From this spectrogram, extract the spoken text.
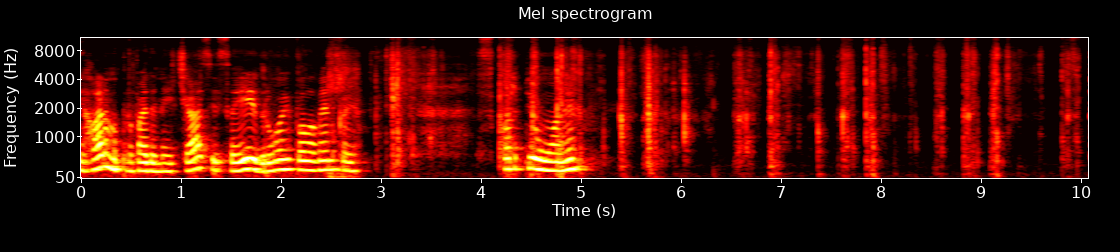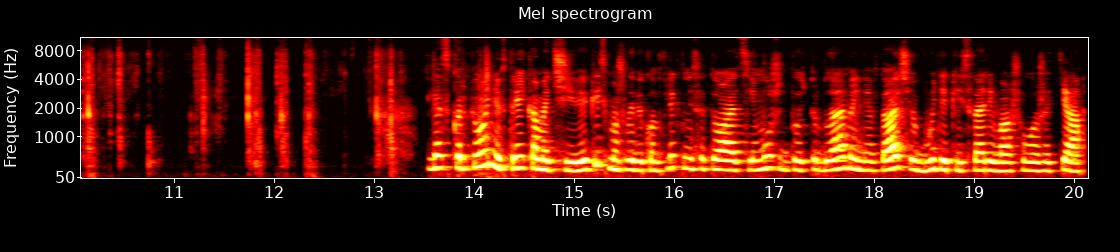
і гарно проведений час із своєю другою половинкою. Скорпіони. Для скорпіонів трійка мечів, якісь можливі конфліктні ситуації, можуть бути проблеми і невдачі в будь-якій сфері вашого життя.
